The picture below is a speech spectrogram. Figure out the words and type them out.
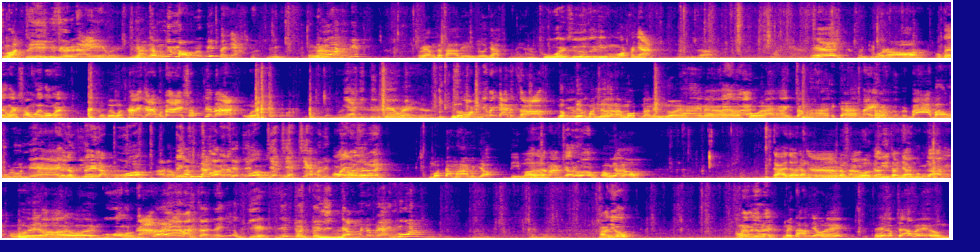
Ngọt gì cái dưa này. Nhạt cấm cái màu nó biết là nhạt cứ Nhạt. ăn biết. Em thật thà thế dưa nhạt thua rồi dưa cái gì mà ngọt với nhạt. Ê con chua đó. Ok ông ơi 60 của ông này. Ok hai gà một đai sóc tiếp này. Ok nghe cái tiếng kêu này gấp. Còn như bánh đa nước dở gấp tiếp bắt nữa là một là lên người hai là thôi này anh trăm hai cá này cứ phải ba bầu luôn nè đây là đây là cua. À, đính à, chính cua đây là cua. che che che mà đừng ông anh bao nhiêu đây. 120 triệu. Tí một mở trăm ra hai triệu đúng không? Ông nhận đâu? Cái giờ đang À, đang không cái gì nhận, tao nhận? không nhận. Ôi trời ơi. Cua một cá đấy cá này trời đấy ông kia đấy, tôi, tôi nhìn nhầm nó lại ngon bao nhiêu ông anh bao nhiêu đây. 18 triệu đấy thế gấp cháo đấy không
